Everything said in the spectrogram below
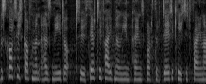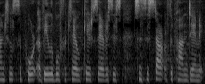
The Scottish Government has made up to £35 million worth of dedicated financial support available for childcare services since the start of the pandemic,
